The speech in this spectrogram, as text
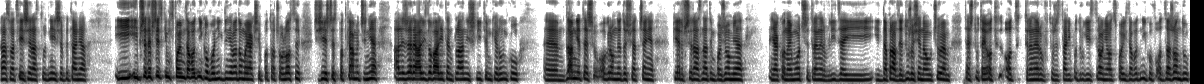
raz łatwiejsze, raz trudniejsze pytania. I, i przede wszystkim swoim zawodnikom, bo nigdy nie wiadomo jak się potoczą losy, czy się jeszcze spotkamy, czy nie, ale że realizowali ten plan i szli tym kierunku. Dla mnie też ogromne doświadczenie, pierwszy raz na tym poziomie, jako najmłodszy trener w lidze i, i naprawdę dużo się nauczyłem też tutaj od, od trenerów, którzy stali po drugiej stronie, od swoich zawodników, od zarządu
